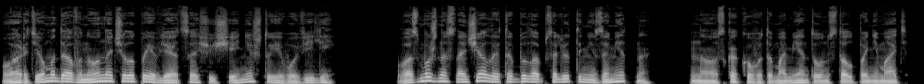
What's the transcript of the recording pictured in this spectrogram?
У Артема давно начало появляться ощущение, что его вели. Возможно, сначала это было абсолютно незаметно, но с какого-то момента он стал понимать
